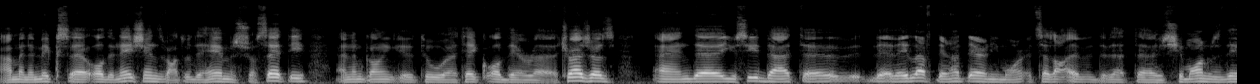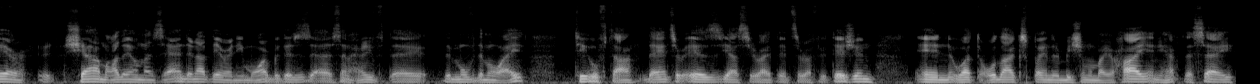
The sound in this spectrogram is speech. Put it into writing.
I'm going to mix uh, all the nations, ועתודיהם shoseti, and I'm going to uh, take all their uh, treasures, and uh, you see that uh, they left, they're not there anymore. It says uh, that uh, Shimon was there, Sham and they're not there anymore because uh, Sanherif, they, they moved them away. Tigufta, the answer is yes, you're right, it's a refutation in what Ula explained to Rabbi Shimon Bar Yochai, and you have to say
